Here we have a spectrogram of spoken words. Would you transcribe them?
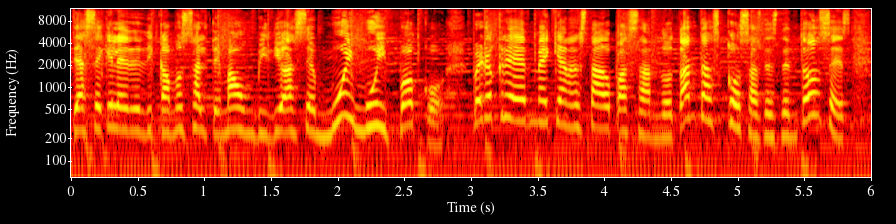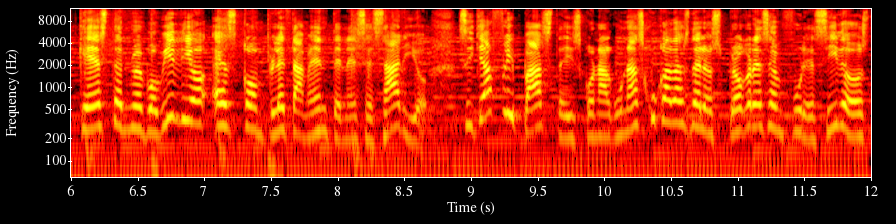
Ya sé que le dedicamos al tema un vídeo hace muy muy poco, pero creedme que han estado pasando tantas cosas desde entonces que este nuevo vídeo es completamente necesario. Si ya flipasteis con algunas jugadas de los progres enfurecidos,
